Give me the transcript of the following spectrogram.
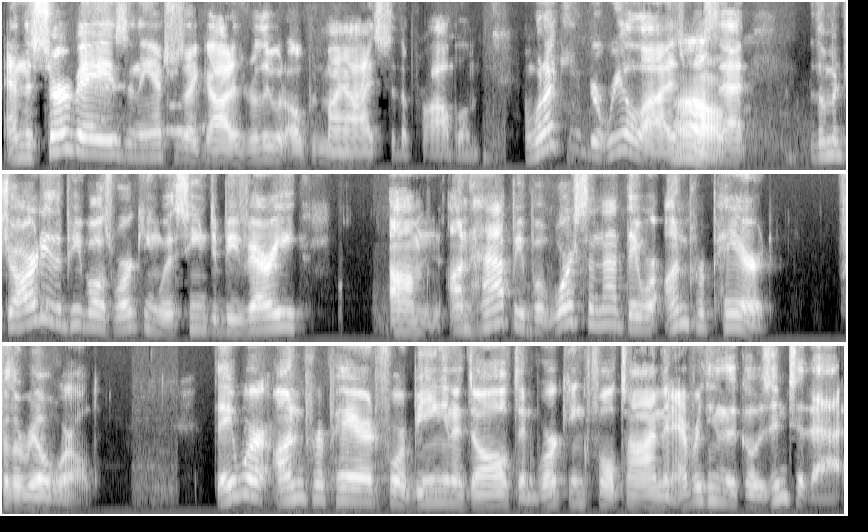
and the surveys and the answers I got is really what opened my eyes to the problem. And what I came to realize oh. was that the majority of the people I was working with seemed to be very um, unhappy, but worse than that, they were unprepared for the real world. They were unprepared for being an adult and working full time and everything that goes into that.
